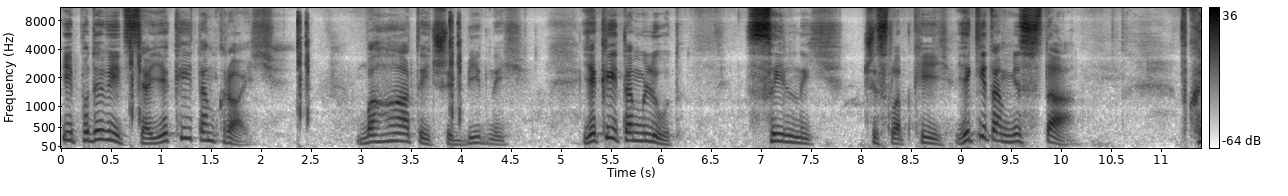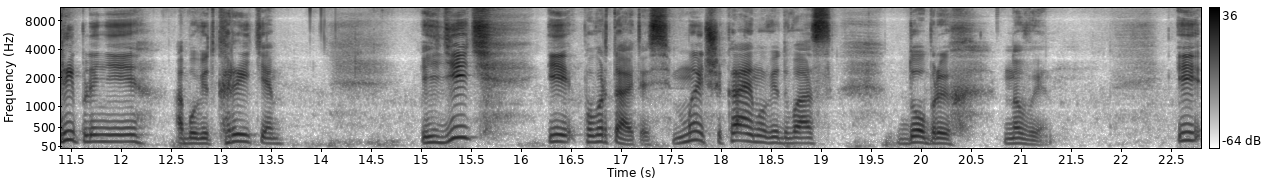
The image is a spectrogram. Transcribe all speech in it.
і подивіться, який там край, багатий чи бідний, який там люд, сильний чи слабкий, які там міста, вкріплені або відкриті. Йдіть і повертайтесь. Ми чекаємо від вас добрих новин. І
